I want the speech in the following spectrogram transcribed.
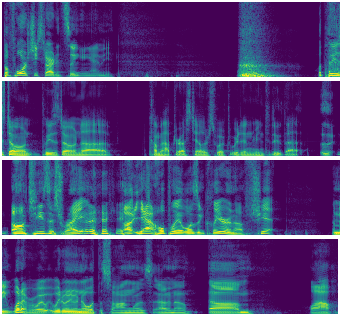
Before she started singing, I mean. what the please don't please don't uh come after us, Taylor Swift. We didn't mean to do that. Oh Jesus, right? uh, yeah. Hopefully it wasn't clear enough. Shit. I mean, whatever. We, we don't even know what the song was. I don't know. Um, wow.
